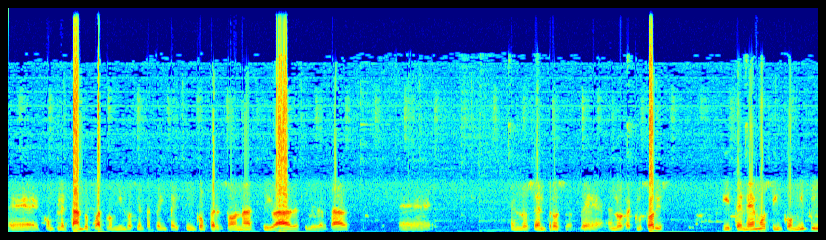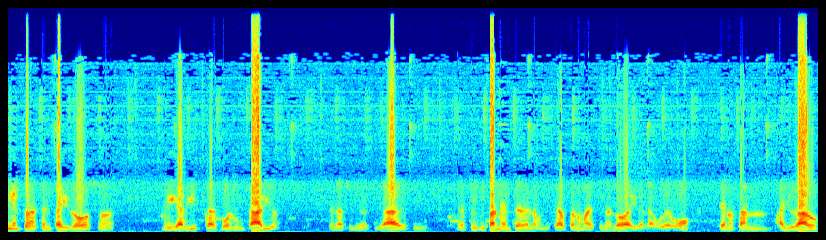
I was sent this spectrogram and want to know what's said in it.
eh completando 4.235 personas privadas de su libertad en los centros, de, en los reclusorios. Y tenemos 5.562 brigadistas voluntarios de las universidades y eh, principalmente de la Universidad Autónoma de Sinaloa y de la UDO que nos han ayudado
